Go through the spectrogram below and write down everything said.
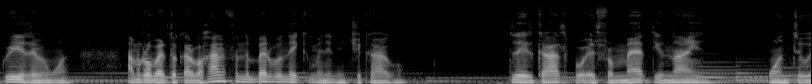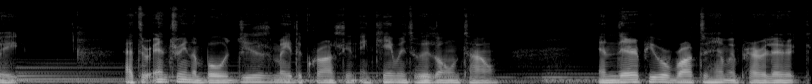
Greetings everyone. I'm Roberto Carvajal from the Verbum Dei community in Chicago. Today's gospel is from Matthew 9 1 to 8. After entering the boat, Jesus made the crossing and came into his own town. And there people brought to him a paralytic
